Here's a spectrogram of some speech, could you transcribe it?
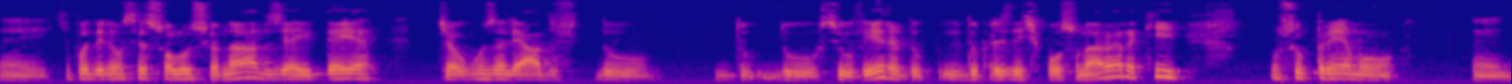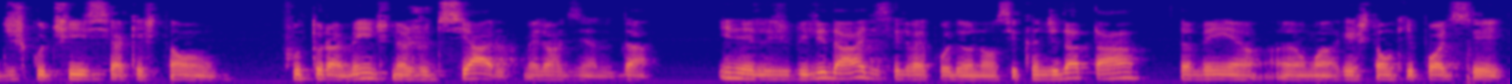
é, que poderiam ser solucionados e a ideia de alguns aliados do, do, do Silveira, do, do presidente Bolsonaro, era que o Supremo é, discutisse a questão futuramente, né, judiciário, melhor dizendo, da inelegibilidade, se ele vai poder ou não se candidatar, também é, é uma questão que pode ser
